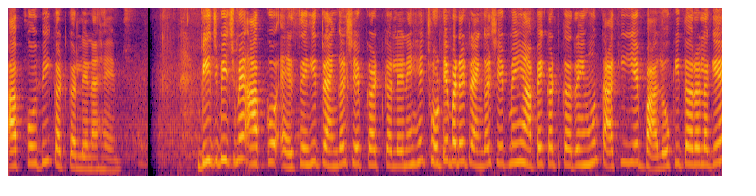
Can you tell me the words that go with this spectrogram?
आपको भी कट कर लेना है। बीच बीच में आपको ऐसे ही ट्रायंगल शेप कट कर लेने हैं। छोटे बड़े ट्रायंगल शेप में यहाँ पे कट कर रही हूँ ताकि ये बालों की तरह लगे।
